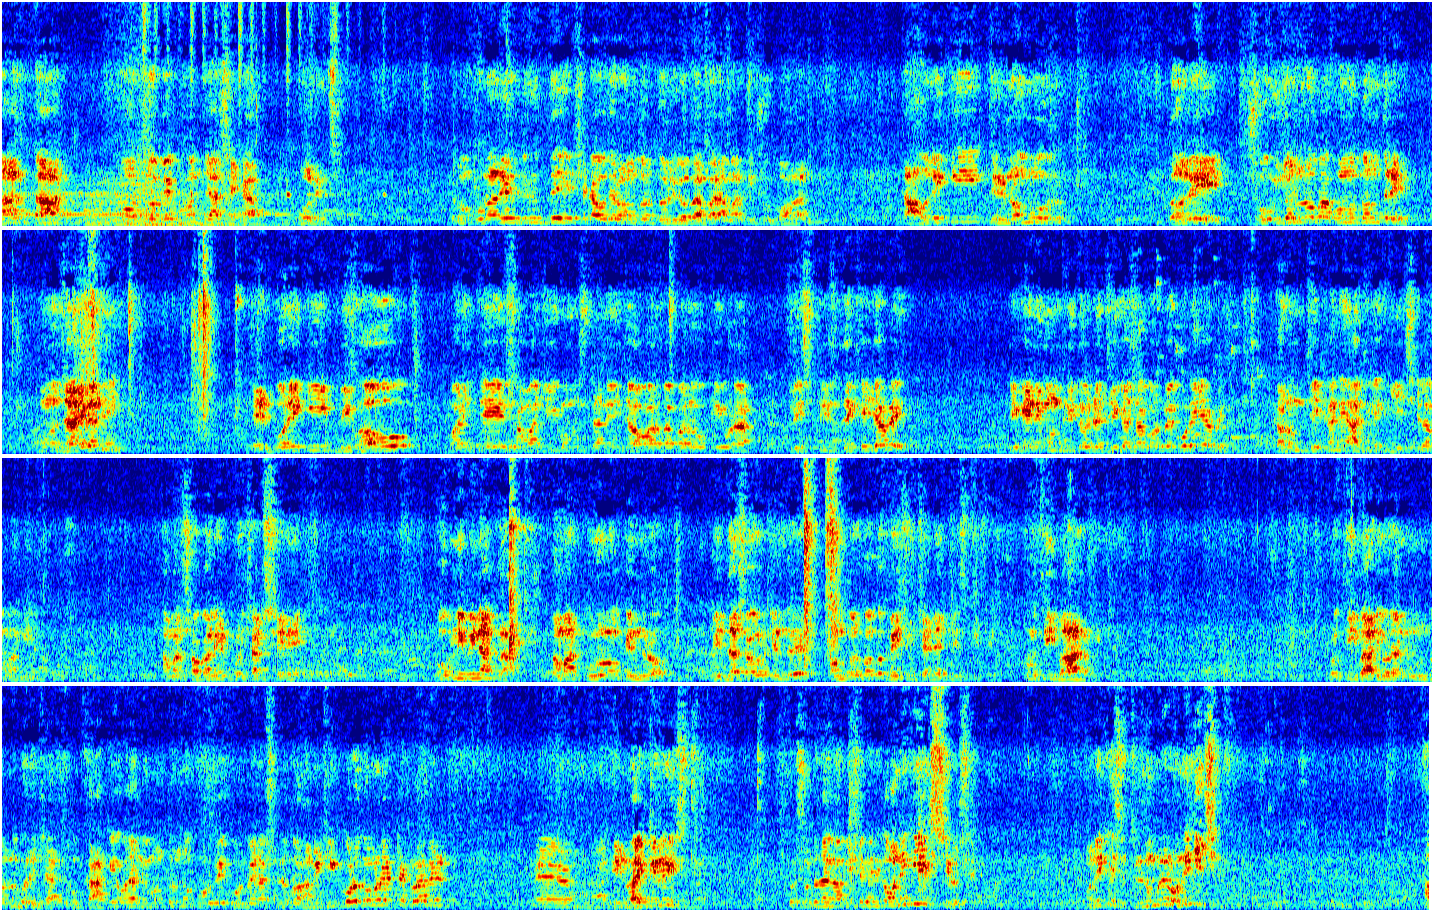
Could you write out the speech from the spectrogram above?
কুণাল তার পর্যবেক্ষণ যা সেটা বলেছে। এবং কুণালের বিরুদ্ধে সেটা ওদের অন্তর্দলীয় ব্যাপার, আমার কিছু বলার নেই। তাহলে কি তৃণমূল দলে সৌজন্য বা গণতন্ত্রের কোনো জায়গা নেই? এরপরে কি বিবাহ বাড়িতে সামাজিক অনুষ্ঠানে যাওয়ার ব্যাপারেও কি ওরা লিস্ট দেখে যাবে? কে কে নিমন্ত্রিত এটা জিজ্ঞাসা করবে, করে যাবে? কারণ যেখানে আজকে গিয়েছিলাম আমি আমার সকালের প্রচার সেরে অগ্নিবীণা ক্লাব, আমার পুরনো কেন্দ্র, বিদ্যাসাগর কেন্দ্রের অন্তর্গত বেশু চ্যাটার্জি স্ট্রিটে প্রতিবার আমি যাই। প্রতিবারই ওরা নিমন্ত্রণ করে যায় এবং কাকে ওরা নিমন্ত্রণ করবে করবে না সেটা তো আমি ঠিক করে দেবো না একটা ক্লাবের ইনভাইটি লিস্ট তো সুতরাং আমি সেখানে অনেকেই এসেছিল সেখানে। অনেকে এসে তৃণমূলের অনেকেই ছিল।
